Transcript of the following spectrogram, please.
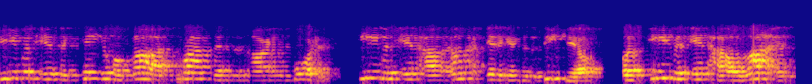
Even in the kingdom of God, processes are important. Even in our, I'm not getting into the details, but even in our lives,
